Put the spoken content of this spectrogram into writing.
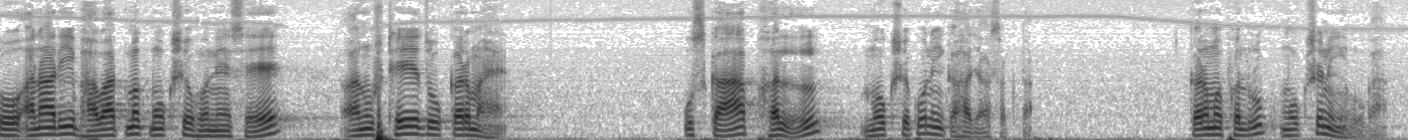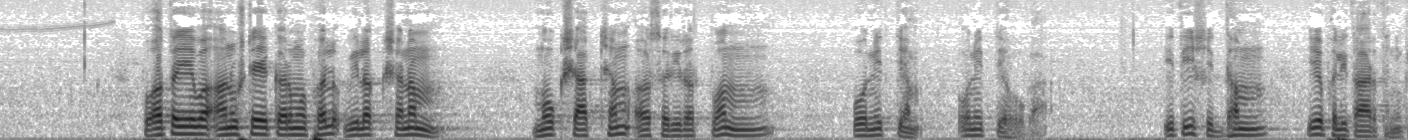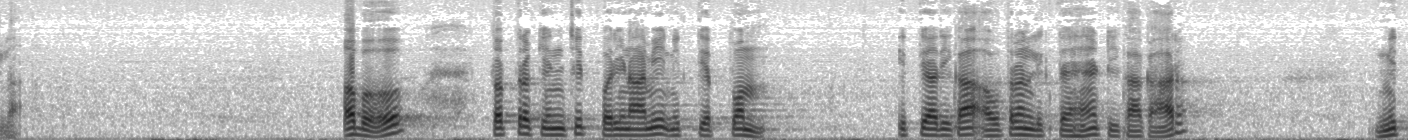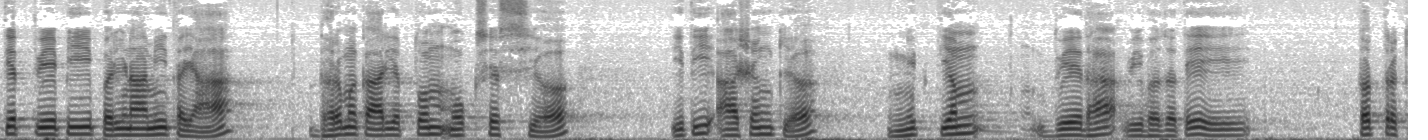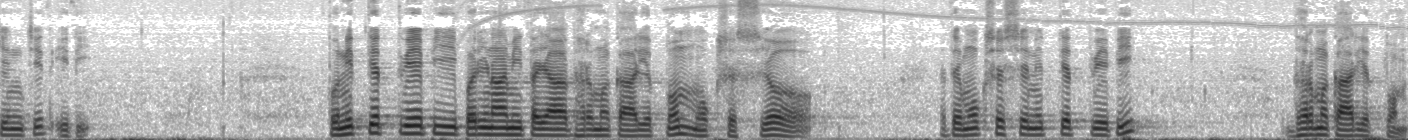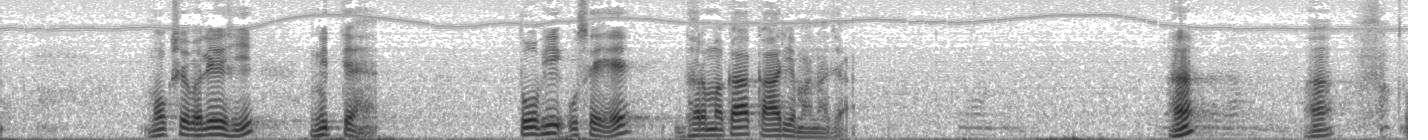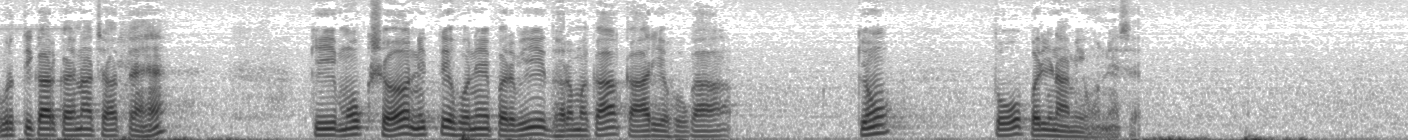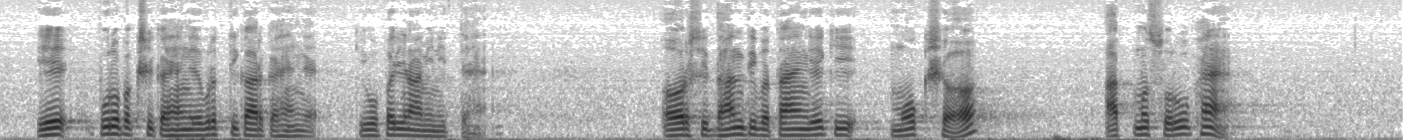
तो अनादि भावात्मक मोक्ष होने से अनुष्ठेय जो कर्म है, उसका फल मोक्ष को नहीं कहा जा सकता। कर्म फल रूप मोक्ष नहीं होगा। तो अतएव अनुष्ठेय कर्म फल विलक्षणम, मोक्षाख्यम अशरीरत्व वो नित्यम, वो नित्य होगा। इति सिद्धम। ये फलितार्थ निकला। अब तत्र किंचित परिणामी नित्यत्वम इत्यादि का अवतरण लिखते हैं टीकाकार। नित्यत्वेपि परिणामीतया धर्म कार्यत्व मोक्षस्य इति आशंक्य नित्यम द्वेधा विभजते। तत्र किंचित इति। तो नित्यत्वेपि परिणामीतया धर्म कार्यत्व मोक्षस्य। अतः मोक्षस्य नित्यत्वेपि धर्म कार्यत्व मोक्ष भले ही नित्य है तो भी उसे धर्म का कार्य माना जाए हाँ? हाँ? वृत्तिकार कहना चाहते हैं कि मोक्ष नित्य होने पर भी धर्म का कार्य होगा। क्यों? तो परिणामी होने से। ये पूर्व पक्षी कहेंगे, वृत्तिकार कहेंगे कि वो परिणामी नित्य है। और सिद्धांति बताएँगे कि मोक्ष आत्मस्वरूप है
